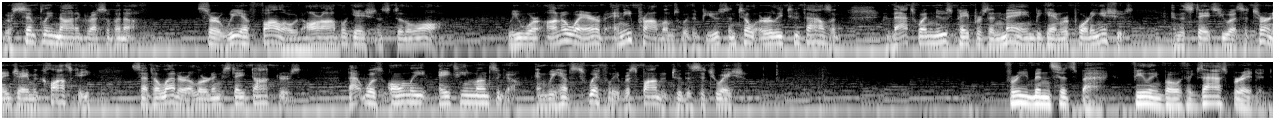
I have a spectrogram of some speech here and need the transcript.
you're simply not aggressive enough. Sir, we have followed our obligations to the law. We were unaware of any problems with abuse until early 2000, and that's when newspapers in Maine began reporting issues, and the state's U.S. Attorney, Jay McCloskey, sent a letter alerting state doctors. That was only 18 months ago, and we have swiftly responded to the situation. Friedman sits back, feeling both exasperated,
